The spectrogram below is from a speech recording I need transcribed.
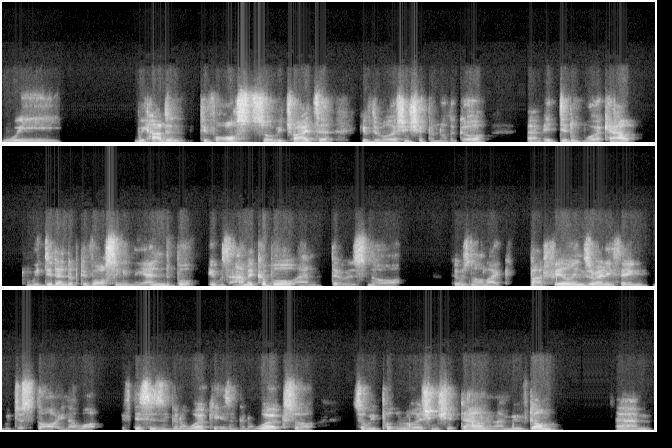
we we hadn't divorced, so we tried to give the relationship another go. Um, it didn't work out. We did end up divorcing in the end, but it was amicable and there was no there was no like bad feelings or anything. We just thought, you know what, if this isn't going to work, it isn't going to work. So so we put the relationship down and I moved on. Um,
